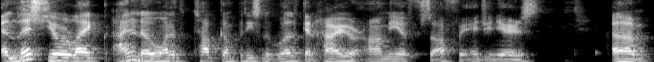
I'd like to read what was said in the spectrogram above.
unless you're like I don't know one of the top companies in the world can hire an army of software engineers, um,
